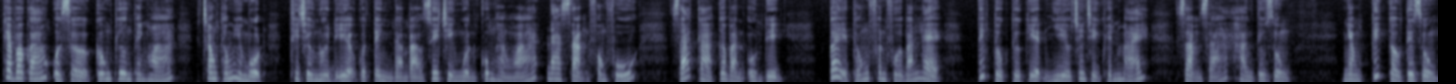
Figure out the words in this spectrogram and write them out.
Theo báo cáo của Sở Công Thương Thanh Hóa, trong tháng 11, thị trường nội địa của tỉnh đảm bảo duy trì nguồn cung hàng hóa đa dạng phong phú, giá cả cơ bản ổn định. Các hệ thống phân phối bán lẻ tiếp tục thực hiện nhiều chương trình khuyến mãi, giảm giá hàng tiêu dùng nhằm kích cầu tiêu dùng.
